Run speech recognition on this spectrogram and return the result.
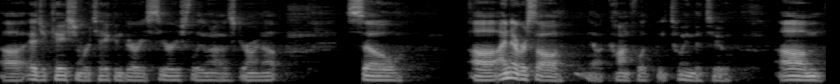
uh, education were taken very seriously when I was growing up. So uh, I never saw you know, conflict between the two. Um,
